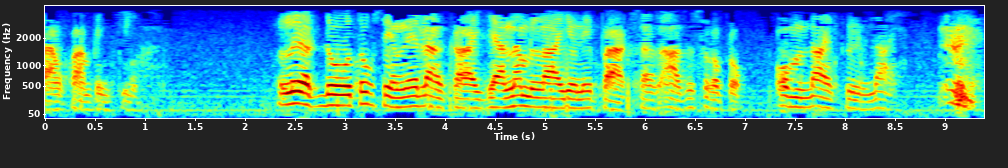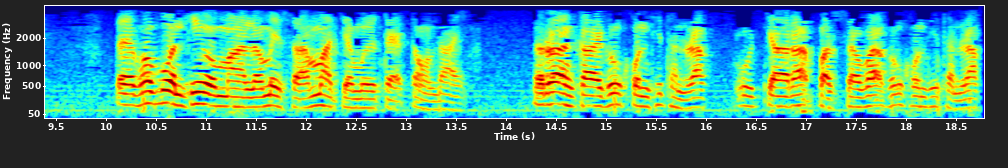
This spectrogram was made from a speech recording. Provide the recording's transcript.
ตามความเป็นจริง เลือกดูทุกสิ่งในร่างกายอย่าน้ำลายอยู่ในปากสะอาดสกปรกอมได้คืนได้ แต่พอบ้วนทิ้งออกมาเราไม่สามารถจะมือแตะต้องได้ ร่างกายของคนที่ท่านรัก อุจจาระปัสสาวะของคนที่ท่านรัก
